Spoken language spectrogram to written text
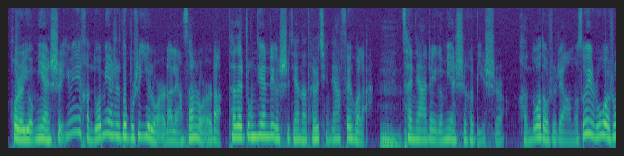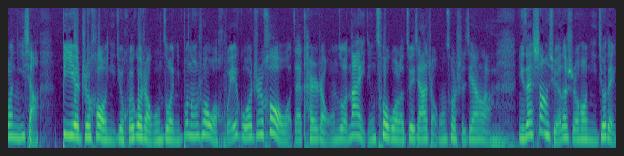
或者有面试，因为很多面试都不是一轮儿的，两三轮儿的，他在中间这个时间呢，他就请假飞回来。嗯参加这个面试和笔试，很多都是这样的。所以，如果说你想毕业之后你就回国找工作，你不能说我回国之后我再开始找工作，那已经错过了最佳的找工作时间了。嗯你在上学的时候，你就得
